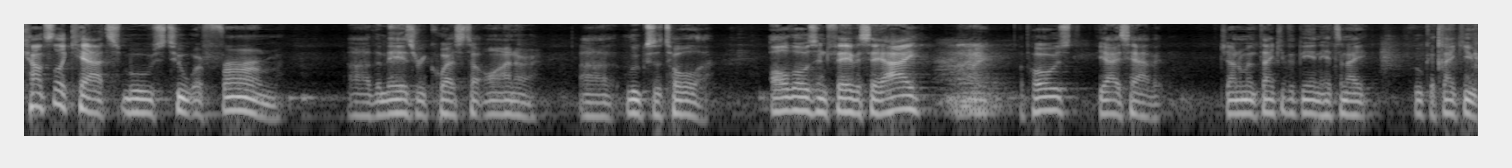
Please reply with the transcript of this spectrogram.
Councilor Katz moves to affirm uh, the mayor's request to honor uh, Luke Zatola. All those in favor say aye. Aye. Opposed? The ayes have it. Gentlemen, thank you for being here tonight. Luca, thank you.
